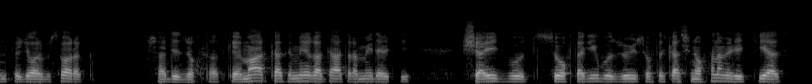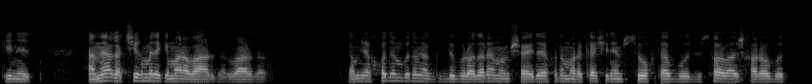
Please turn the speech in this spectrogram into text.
انفجار بسیار شدید رخ داد که ما کسی میگه تحت را میدوید که شهید بود سوختگی بود روی سوخته کسی شناخته نمیشه کی است کی نیست. همه اگر چیغ میده که مرا وردار وردار. هم یک خودم بودم یک دو برادرم هم شهیدای خودم را کشیدیم سوخته بود بسیار وضعش خراب بود.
